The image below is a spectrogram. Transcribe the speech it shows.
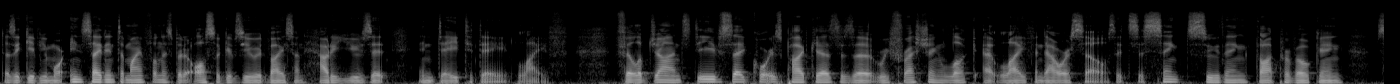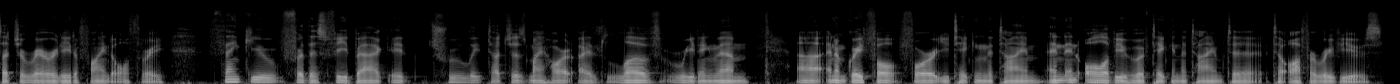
does it give you more insight into mindfulness, but it also gives you advice on how to use it in day to day life. Philip John Steve said Cory's podcast is a refreshing look at life and ourselves. It's succinct, soothing, thought provoking, such a rarity to find all three. Thank you for this feedback. It truly touches my heart. I love reading them. Uh, and I'm grateful for you taking the time and, and all of you who have taken the time to, to offer reviews.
